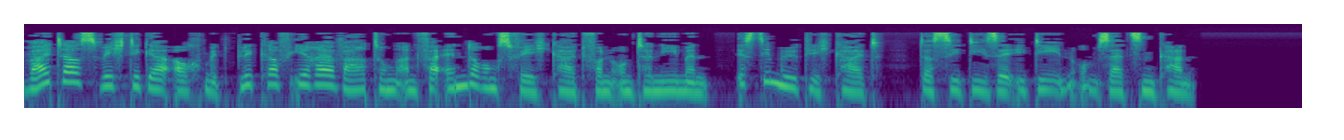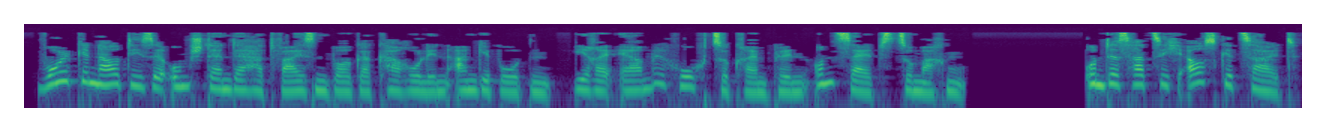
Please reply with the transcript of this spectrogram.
Weitaus wichtiger auch mit Blick auf ihre Erwartung an Veränderungsfähigkeit von Unternehmen ist die Möglichkeit, dass sie diese Ideen umsetzen kann. Wohl genau diese Umstände hat Weisenburger Caroline angeboten, ihre Ärmel hochzukrempeln und selbst zu machen. Und es hat sich ausgezahlt,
